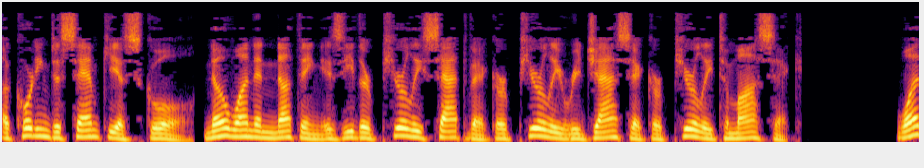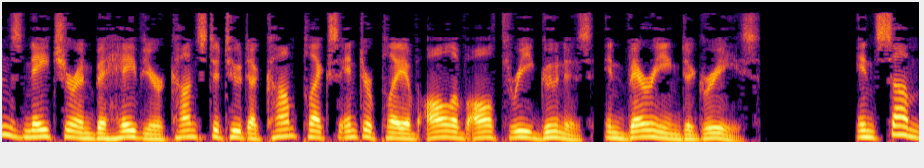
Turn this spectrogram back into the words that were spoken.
According to Samkhya school, no one and nothing is either purely sattvic or purely rajasic or purely tamasic. One's nature and behavior constitute a complex interplay of all of all three gunas, in varying degrees. In some,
